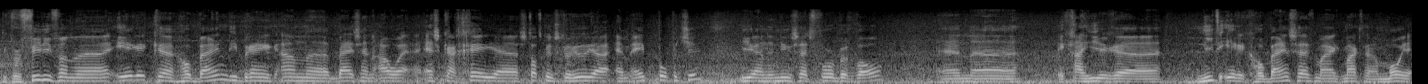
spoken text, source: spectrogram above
De graffiti van uh, Erik uh, Hobijn die breng ik aan uh, bij zijn oude SKG Stadkunst Guerrilla ME poppetje. Hier aan de Nieuwzijds Voorburgwal. En ik ga hier niet Erik Hobijn schrijven, maar ik maak er een mooie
